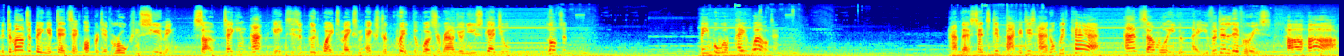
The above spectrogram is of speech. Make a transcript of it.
The demands of being a DedSec operative are all consuming, so taking app gigs is a good way to make some extra quid that works around your new schedule. Lots of people will pay well to have their sensitive packages handled with care, and some will even pay you for deliveries. Ha ha!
